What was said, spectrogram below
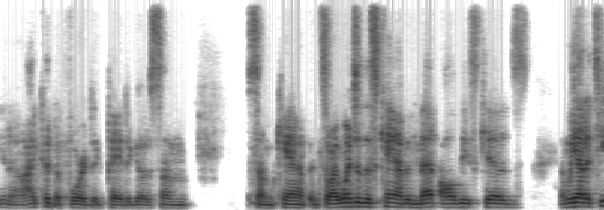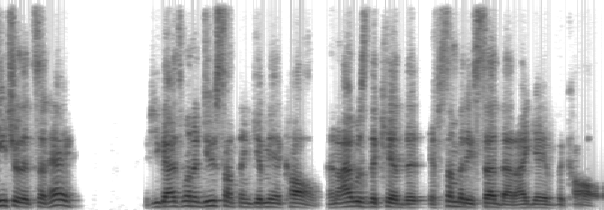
you know, I couldn't afford to pay to go to some some camp. And so I went to this camp and met all these kids. And we had a teacher that said, Hey, if you guys want to do something, give me a call. And I was the kid that if somebody said that, I gave the call,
